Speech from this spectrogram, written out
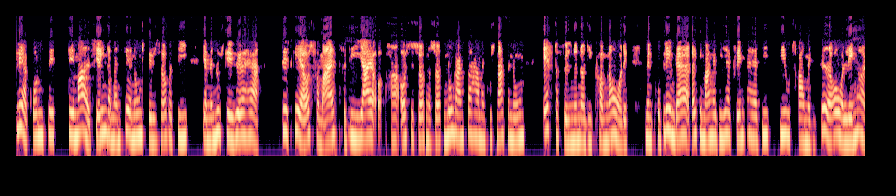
flere grunde til. Det er meget sjældent, at man ser nogen stille sig op og sige, jamen nu skal I høre her, det sker også for mig, fordi jeg har også sådan og sådan. Nogle gange så har man kunnet snakke med nogen efterfølgende, når de er kommet over det. Men problemet er, at rigtig mange af de her kvinder her, de, de er jo traumatiseret over længere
